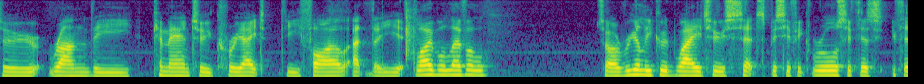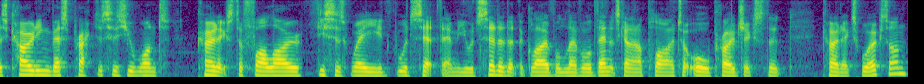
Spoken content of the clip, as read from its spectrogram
to run the command to create the file at the global level. So a really good way to set specific rules. If there's if there's coding best practices you want Codex to follow, this is where you would set them. You would set it at the global level, then it's going to apply to all projects that Codex works on.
